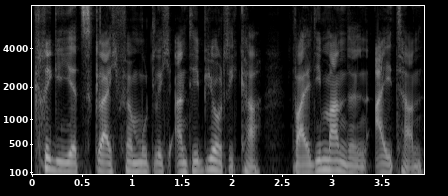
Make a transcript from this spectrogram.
Kriege jetzt gleich vermutlich Antibiotika, weil die Mandeln eitern.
